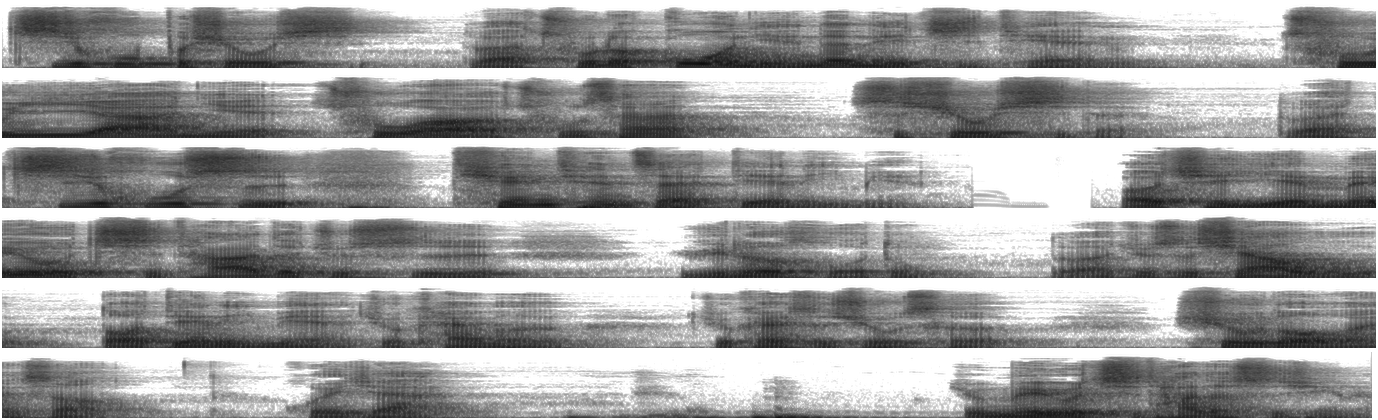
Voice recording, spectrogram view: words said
几乎不休息，对吧？除了过年的那几天，初一啊、年初二、初三是休息的，对吧？几乎是天天在店里面，而且也没有其他的就是娱乐活动，对吧？就是下午到店里面就开门就开始修车，修到晚上回家，就没有其他的事情了。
